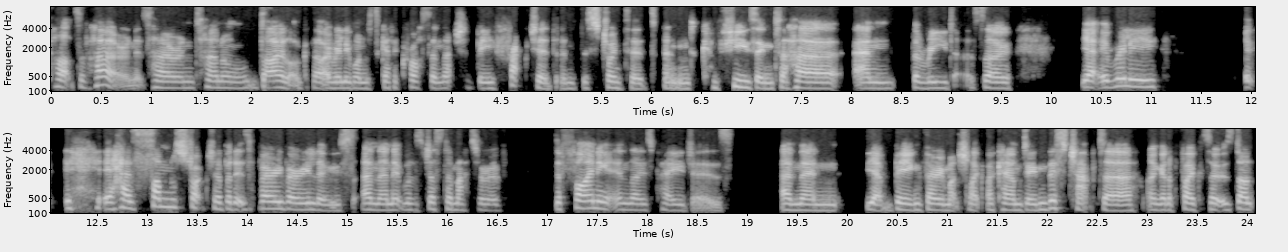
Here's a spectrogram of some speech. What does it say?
parts of her, and it's her internal dialogue that I really wanted to get across, and that should be fractured and disjointed and confusing to her and the reader. So, yeah, it really it, it has some structure, but it's very very loose. And then it was just a matter of defining it in those pages, and then yeah, being very much like, okay, I'm doing this chapter, I'm going to focus. So it was done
